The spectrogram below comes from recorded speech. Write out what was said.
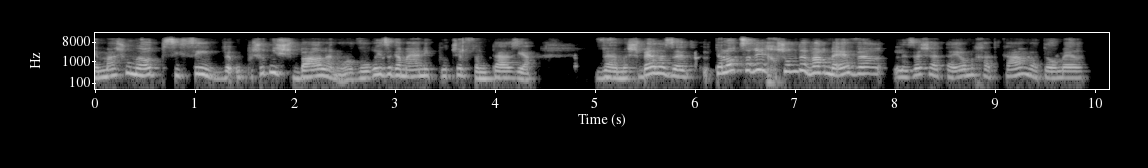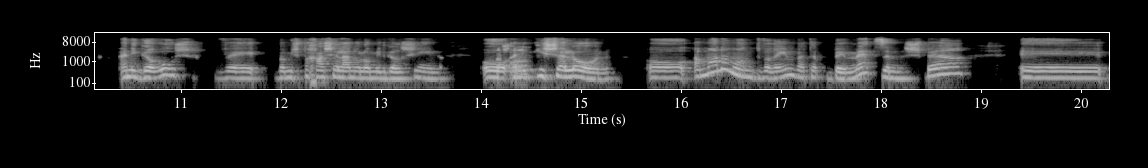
הם משהו מאוד בסיסי והוא פשוט נשבר לנו, עבורי זה גם היה ניפוץ של פנטזיה. והמשבר הזה, אתה לא צריך שום דבר מעבר לזה שאתה יום אחד קם ואתה אומר אני גרוש ובמשפחה שלנו לא מתגרשים, או נכון. אני כישלון, או המון המון דברים ואתה באמת זה משבר אה,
